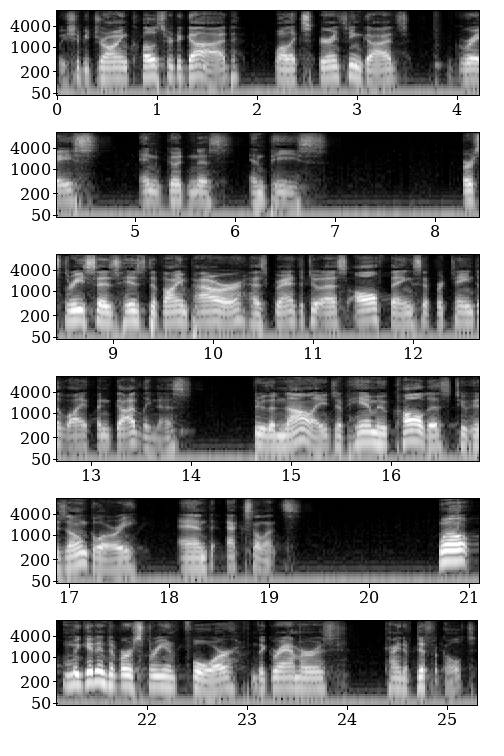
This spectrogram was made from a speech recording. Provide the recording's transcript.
we should be drawing closer to God while experiencing God's grace and goodness and peace. Verse 3 says, His divine power has granted to us all things that pertain to life and godliness through the knowledge of Him who called us to His own glory and excellence. Well, when we get into verse 3 and 4, the grammar is kind of difficult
